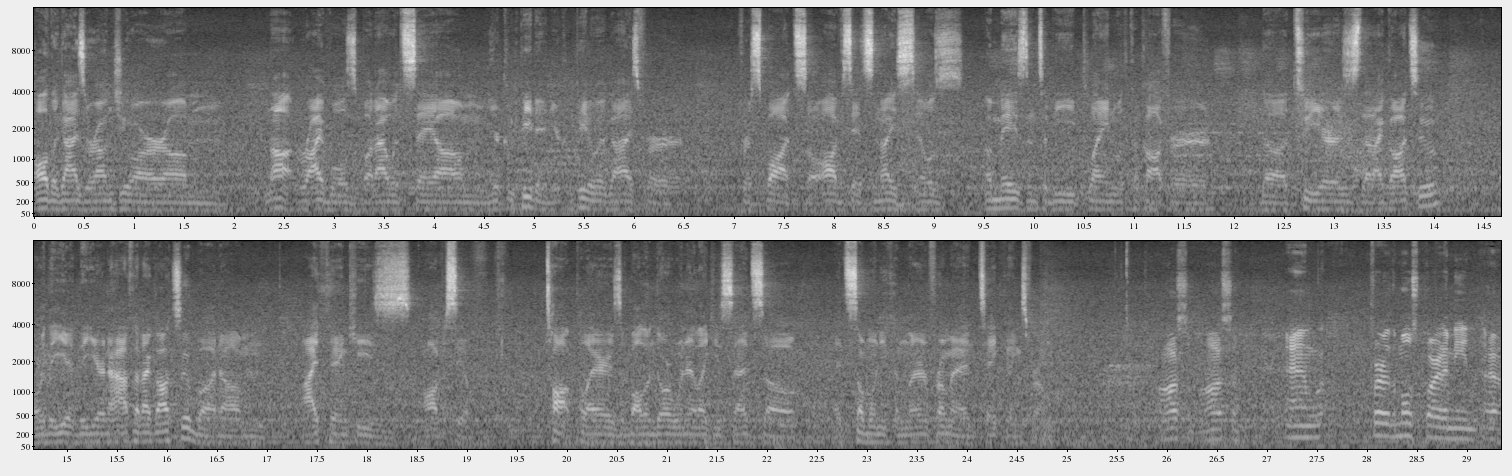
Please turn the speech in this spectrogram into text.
all the guys around you are um, not rivals, but I would say um, you're competing. You're competing with guys for for spots. So obviously it's nice. It was amazing to be playing with Kaká for the two years that I got to, or the year the year and a half that I got to. But um, I think he's obviously a top player. He's a Ballon d'Or winner, like you said. So it's someone you can learn from and take things from. Awesome, awesome. And for the most part, I mean, I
